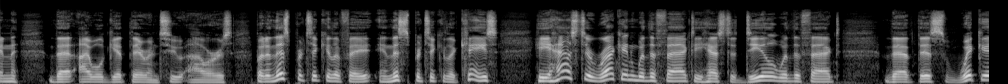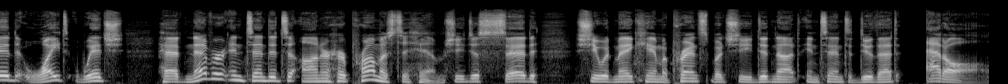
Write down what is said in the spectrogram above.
that I will get there in two hours. But in this particular in this particular case, he has to reckon with the fact, he has to deal with the fact that this wicked white witch had never intended to honor her promise to him. She just said she would make him a prince, but she did not intend to do that at all.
